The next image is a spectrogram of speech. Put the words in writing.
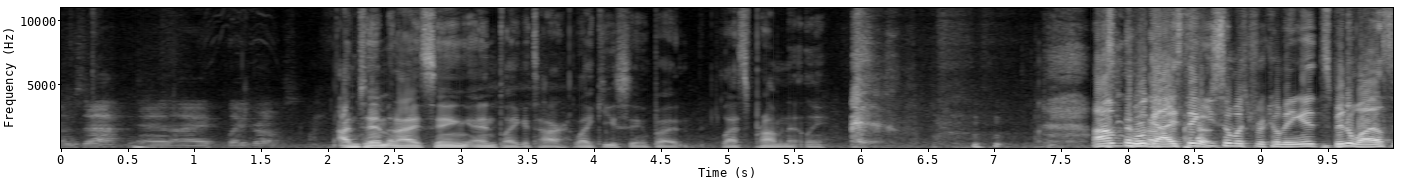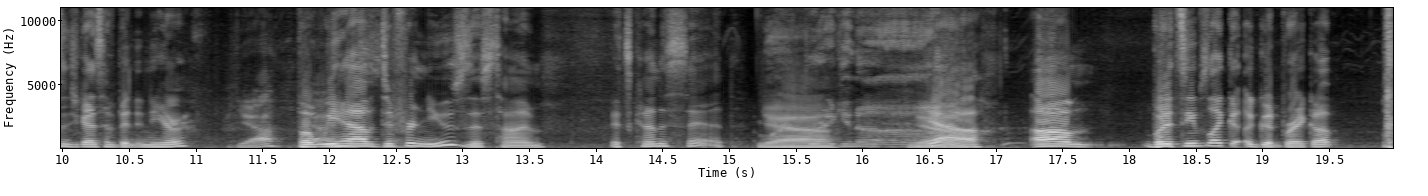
I'm Zach, and I play drums. I'm Tim, and I sing and play guitar like Yoo Soo, but less prominently. Um, well, guys, thank you so much for coming in. It's been a while since you guys have been in here, Yeah, but Yeah, we I have guess, different news this time. It's kind of sad. Yeah. up. Yeah. Um, but it seems like a good breakup.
